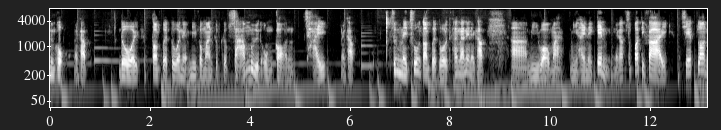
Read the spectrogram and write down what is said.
2016 นะครับ โดยตอนเปิดตัวเนี่ยมีประมาณเกือบเกือบสามหมื่นองค์กรใช้นะครับ ซึ่งในช่วงตอนเปิดตัวครั้งนั้นเนี่ยนะครับมี Walmart มี Heineken นะครับ Spotify Chevron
